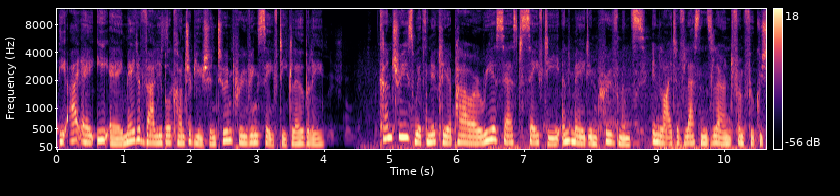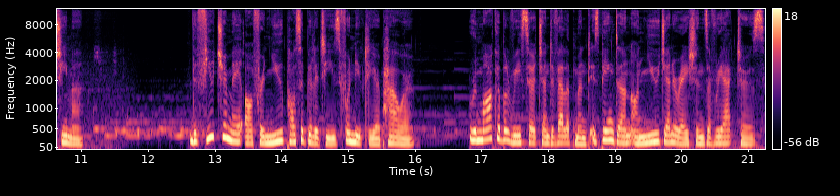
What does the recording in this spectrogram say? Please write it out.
the IAEA made a valuable contribution to improving safety globally. Countries with nuclear power reassessed safety and made improvements in light of lessons learned from Fukushima. The future may offer new possibilities for nuclear power. Remarkable research and development is being done on new generations of reactors.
